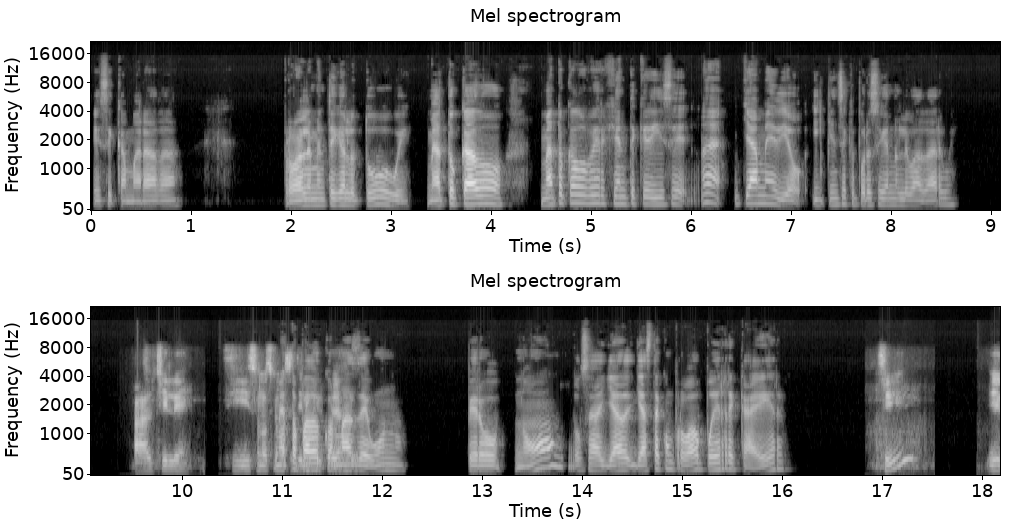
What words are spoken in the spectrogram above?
ese camarada, probablemente ya lo tuvo, güey. Me ha tocado, me ha tocado ver gente que dice, "Ah, ya me dio, y piensa que por eso ya no le va a dar, güey. Al chile. Sí, son los que Me he topado con más de uno. Pero no, o sea, ya, ya está comprobado, puedes recaer. Sí. Y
